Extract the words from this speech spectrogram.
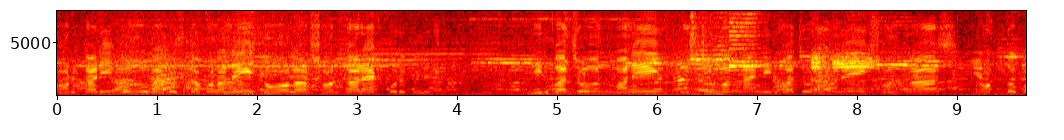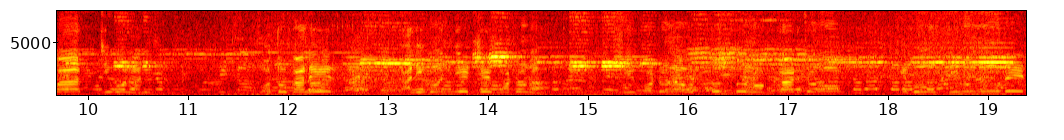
সরকারি কোনো ব্যবস্থাপনা নেই, দল আর সরকার এক করে ফেলেছে। নির্বাচন মানেই পশ্চিমবাংলায় নির্বাচন মানেই সন্ত্রাস, রক্তপাত জীবনহানি গতকালের কালীগঞ্জের যে ঘটনা সে ঘটনা অত্যন্ত নক্কারজনক এবং তৃণমূলের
